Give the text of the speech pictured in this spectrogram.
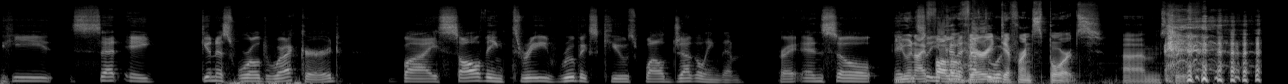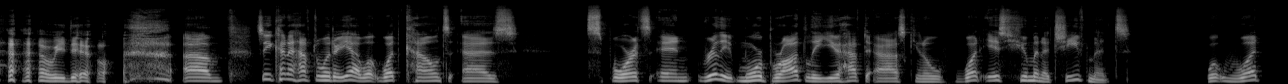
He set a Guinness World Record by solving three Rubik's cubes while juggling them. Right, and so You and I follow very to- different sports. Um, we do. Um, so you kind of have to wonder, yeah, what what counts as sports, and really more broadly, you have to ask, you know, what is human achievement? What what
